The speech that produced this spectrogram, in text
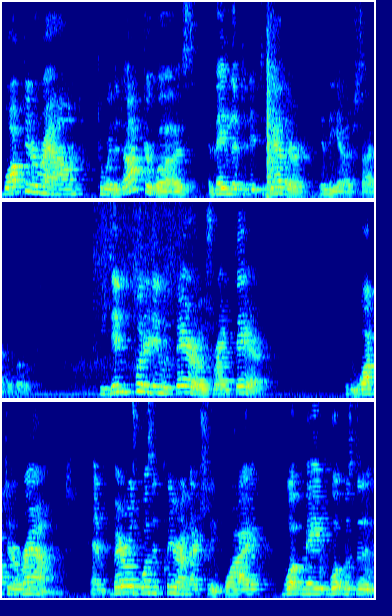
walked it around to where the doctor was, and they lifted it together in the other side of the boat. He didn't put it in with Barrows right there. He walked it around, and Barrows wasn't clear on actually why, what made, what was the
